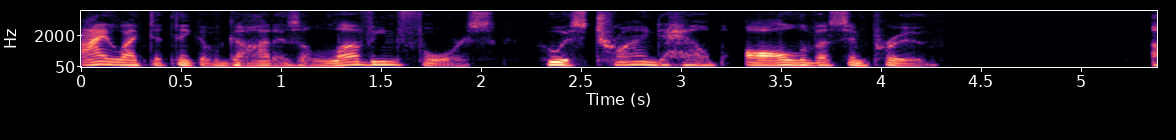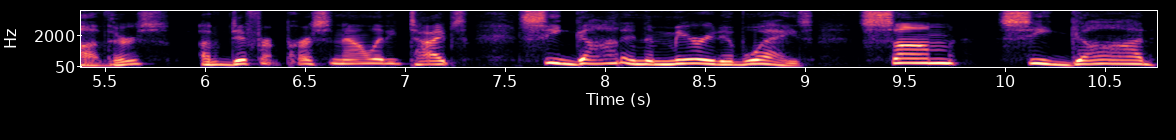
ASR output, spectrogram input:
I like to think of God as a loving force who is trying to help all of us improve. Others, of different personality types, see God in a myriad of ways. Some see God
